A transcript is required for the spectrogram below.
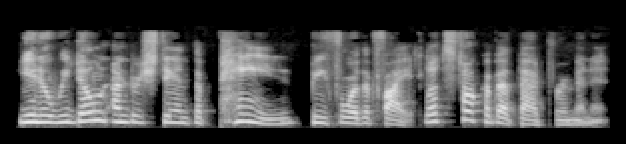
You know, we don't understand the pain before the fight. Let's talk about that for a minute.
